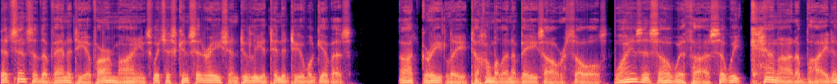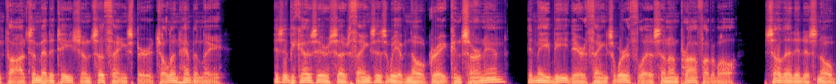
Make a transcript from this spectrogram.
That sense of the vanity of our minds which this consideration duly attended to will give us, ought greatly to humble and abase our souls. Why is it so with us that we cannot abide in thoughts and meditations of things spiritual and heavenly? Is it because there are such things as we have no great concern in? It may be they are things worthless and unprofitable, so that it is no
